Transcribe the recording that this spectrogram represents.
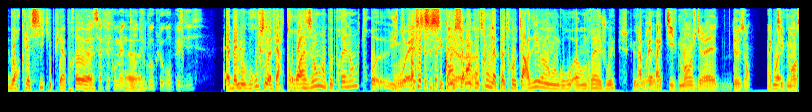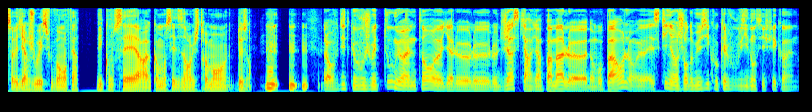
d'abord classique et puis après. Et ça fait combien de temps euh, du coup que le groupe existe? Eh ben le groupe ça va faire trois ans à peu près non? En fait c'est quand on s'est euh, rencontrés on n'a pas trop tardé hein, en gros en vrai à jouer puisque après euh, activement je dirais deux ans. Activement ça veut dire jouer souvent faire des concerts commencer des enregistrements deux ans. Mmh, mmh, mmh. Alors vous dites que vous jouez de tout mais en même temps il y a le, le, jazz qui revient pas mal dans vos paroles. Est-ce qu'il y a un genre de musique auquel vous vous identifiez quand même?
